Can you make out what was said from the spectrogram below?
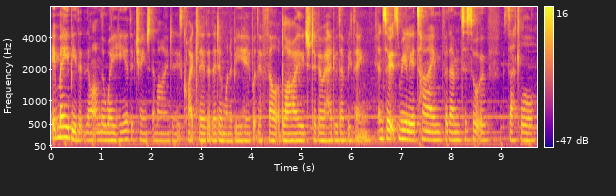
It may be that on the way here they've changed their mind and it's quite clear that they don't want to be here but they've felt obliged to go ahead with everything. And so it's really a time for them to sort of settle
